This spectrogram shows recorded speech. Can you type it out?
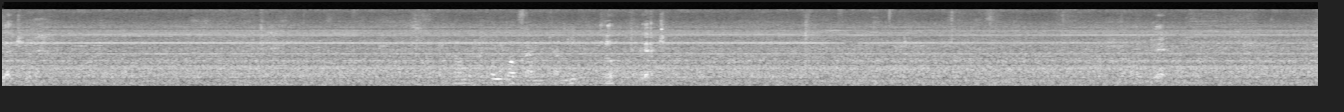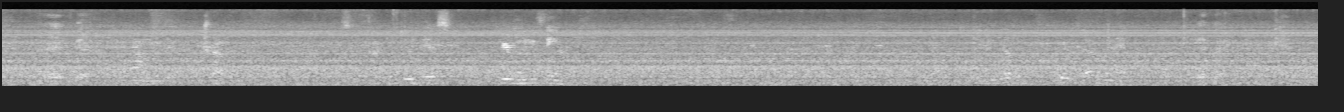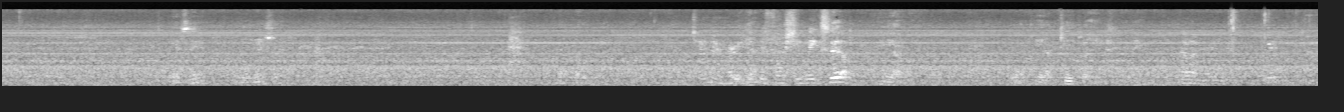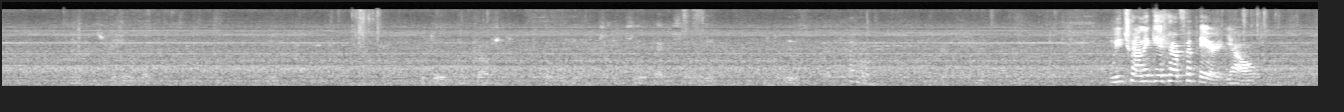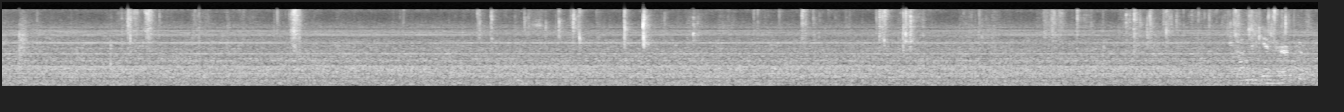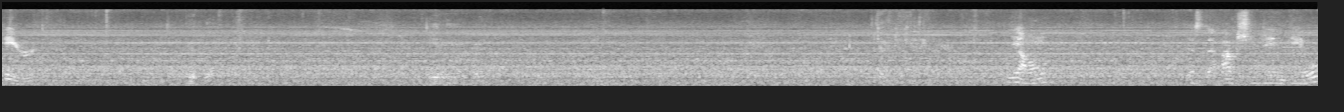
Gotcha. Hold, hold both of them for me. Oh, gotcha. Like that. Like that. Um, trouble. See if I can do this. Here, move your finger. Give me another. Here's the other one at. Like that. That's it. Oh, that's it. Trying to hurry up before she wakes up. Yeah. Yeah, yeah, two things. That's really good. Put the the process over here, so you can see it back in some of it. We trying to get her prepared, y'all. Trying to get her prepared. Now, that's the oxygen deal.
